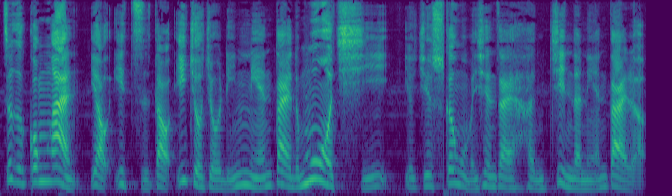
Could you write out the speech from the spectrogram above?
这个公案要一直到一九九零年代的末期，也就是跟我们现在很近的年代了。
